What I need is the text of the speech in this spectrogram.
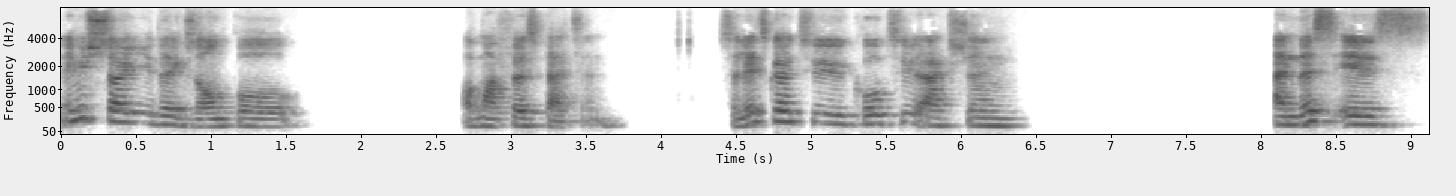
Let me show you the example of my first pattern. So let's go to call to action. And this is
